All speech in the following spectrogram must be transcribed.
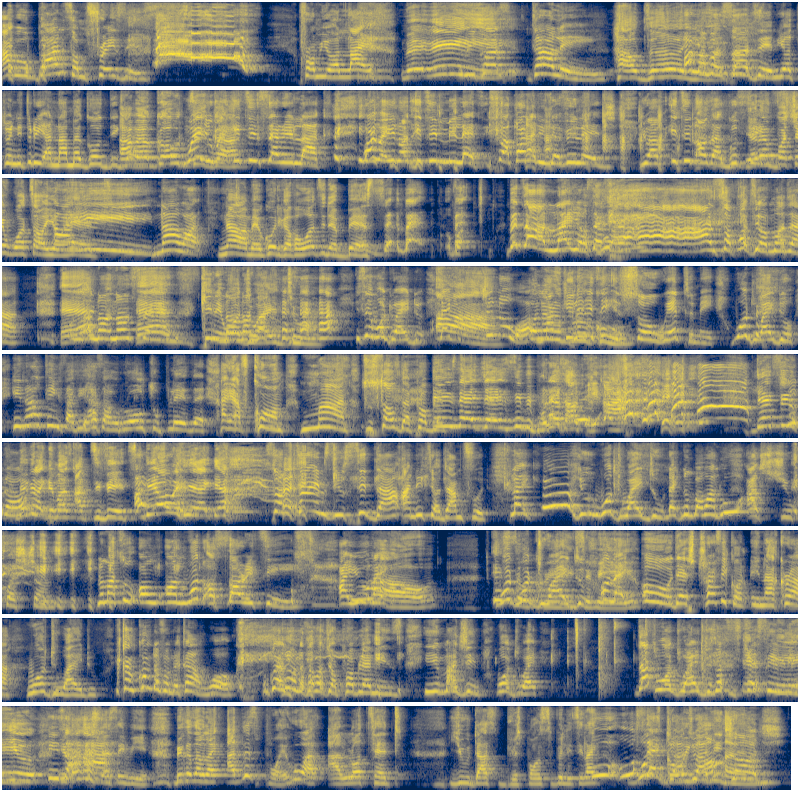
I will ban some phrases from your life Baby. because, darling, how dare all you? of a sudden you're 23 and I'm a gold digger. I'm a gold When you were digger. eating Cerelac, why were you not eating millet? If you are planted in the village, you have eaten all the good things. You're not washing water on your head. Now I, Now I'm a good guy for wanting the best. but, but, Better lie yourself uh, uh, and support your mother. Eh? No, no, nonsense. Eh? Kini, what do I do? you say, what do I do? Like, Ah, do you know what? Masculinity Buruku. is so weird to me. What do I do? He now thinks that he has a role to play there. I have come, man, to solve the problem. Is there Gen Z people? That's how they are. they feel You know? they feel like they must activate. They always feel like they're Sometimes you sit down and eat your damn food. Like, you, what do I do? Like, number one, who asked you questions? number two, on, on what authority are you like? wow. It's What, so what do I do? Or like, oh, there's traffic on, in Accra. What do I do? You can come down from the car and walk. Because I don't understand what your problem is. You imagine, what do I? That's what do I do? That is stressing me. you. It's It's like, ah, stressing me because I'm like, at this point, who has allotted you that responsibility? Like, who, who said you are, are the on? judge?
